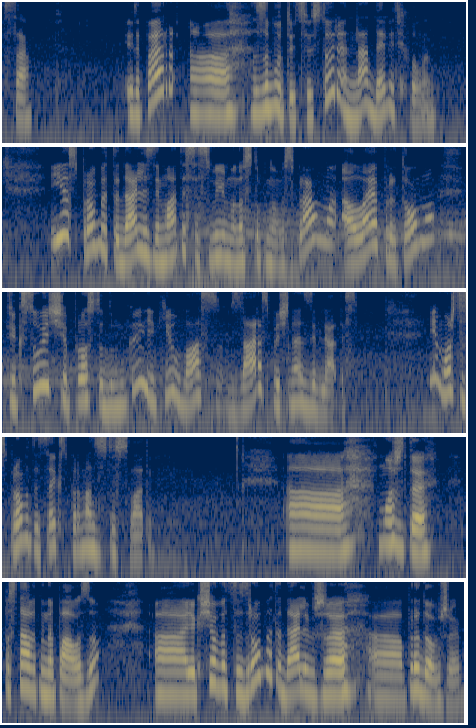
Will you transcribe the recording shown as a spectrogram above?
Все. І тепер е, забудьте цю історію на 9 хвилин. І спробуйте далі займатися своїми наступними справами, але при тому фіксуючи просто думки, які у вас зараз починають з'являтися. і можете спробувати цей експеримент застосувати. А, можете поставити на паузу. А, якщо ви це зробите, далі вже а, продовжую.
